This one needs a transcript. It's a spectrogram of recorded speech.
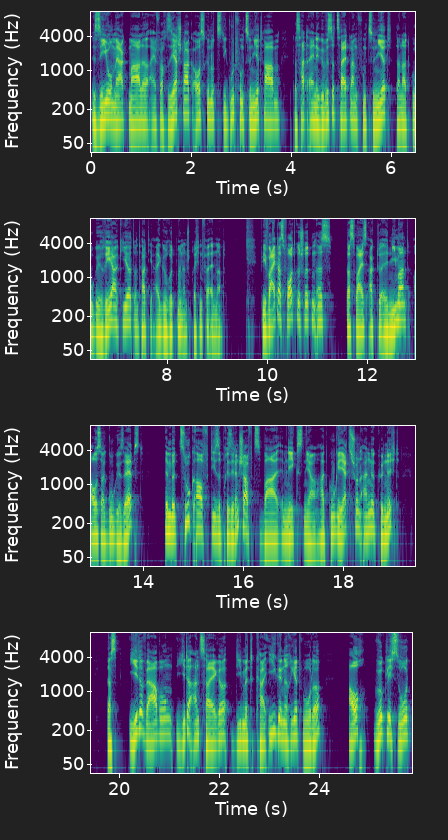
SEO-Merkmale einfach sehr stark ausgenutzt, die gut funktioniert haben. Das hat eine gewisse Zeit lang funktioniert, dann hat Google reagiert und hat die Algorithmen entsprechend verändert. Wie weit das fortgeschritten ist, das weiß aktuell niemand außer Google selbst. In Bezug auf diese Präsidentschaftswahl im nächsten Jahr hat Google jetzt schon angekündigt, dass jede Werbung, jede Anzeige, die mit KI generiert wurde, auch wirklich so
